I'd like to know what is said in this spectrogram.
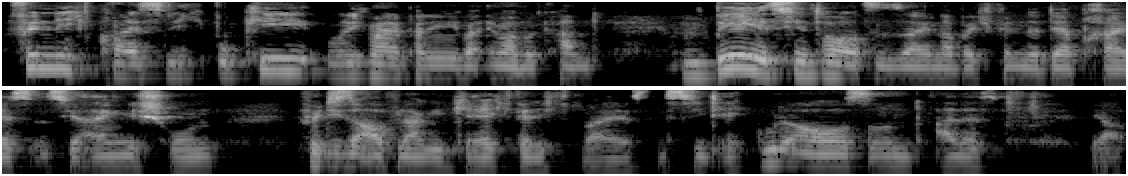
Finde ich preislich okay und ich meine, Panini war immer bekannt, ein bisschen teuer zu sein, aber ich finde, der Preis ist hier eigentlich schon für diese Auflage gerechtfertigt, weil es, sieht echt gut aus und alles. Ja,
